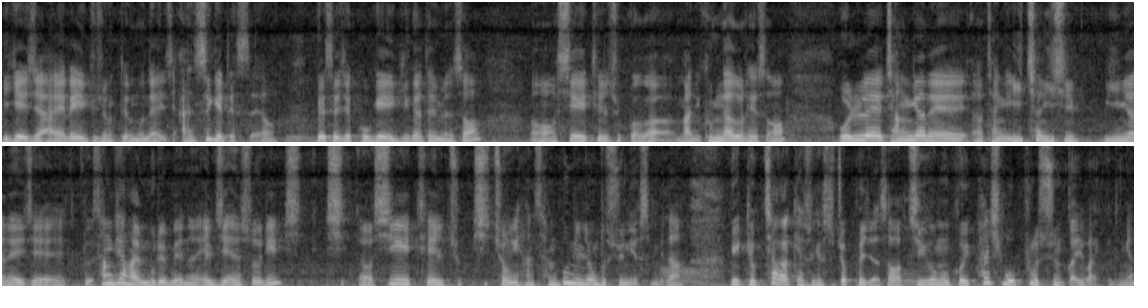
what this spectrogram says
이게 이제 IRA 규정 때문에 이제 안 쓰게 됐어요. 그래서 이제 그게 얘기가 되면서 어 CATL 주가가 많이 급락을 해서 원래 작년에 어, 작년 2022년에 이제 그 상장할 무렵에는 LG 엔솔이 시, 시, 어, CATL 주, 시총이 한 3분의 1 정도 수준이었습니다. 어, 그게 격차가 계속해서 좁혀져서 지금은 거의 85% 수준까지 와 있거든요.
